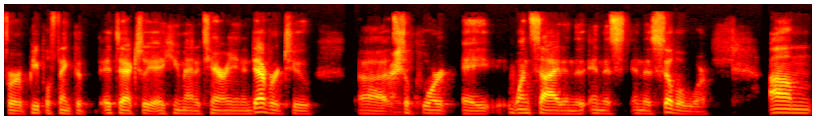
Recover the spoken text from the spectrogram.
for people think that it's actually a humanitarian endeavor to uh, Right. support a one side in the in this in this civil war um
